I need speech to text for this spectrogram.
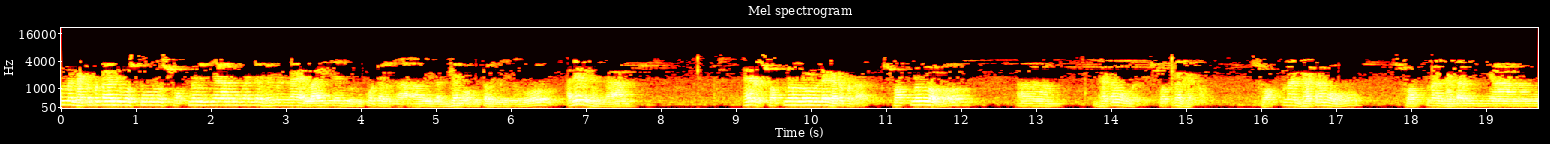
ఉన్న ఘటపటాది వస్తువులు స్వప్న విజ్ఞానం కంటే భిన్నంగా ఎలా అయితే దొరుకుటం అవి లభ్యం అవుతాం లేదు అదేవిధంగా స్వప్నంలో ఉండే ఘటపటాలు స్వప్నంలో ఘటం ఉన్నది స్వప్న ఘటం. స్వప్న ఘటము స్వప్న ఘట విజ్ఞానము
